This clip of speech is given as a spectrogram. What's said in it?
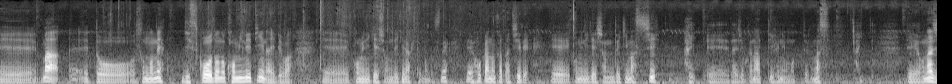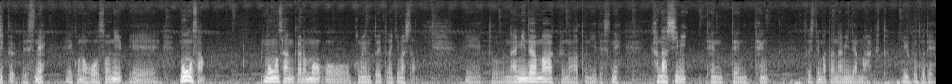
えー、まあえっとそのね Discord のコミュニティ内ではえー、コミュニケーションできなくてもですね、えー、他の形で、えー、コミュニケーションできますし、はいえー、大丈夫かなっていうふうに思っております。はい、で同じくですねこの放送に、えー、ももさんももさんからもコメントいただきました。えーと、涙マークの後にですね悲しみ点点点そしてまた涙マークということで、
